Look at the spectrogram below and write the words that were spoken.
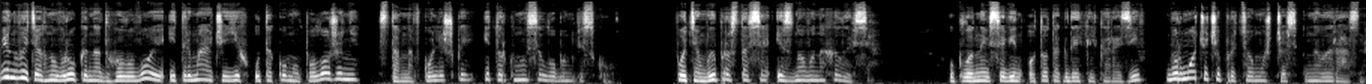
Він витягнув руки над головою і, тримаючи їх у такому положенні, став навколішки і торкнувся лобом піску. Потім випростався і знову нахилився. Уклонився він ото так декілька разів, бурмочучи при цьому щось невиразне.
